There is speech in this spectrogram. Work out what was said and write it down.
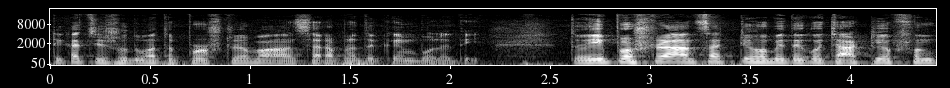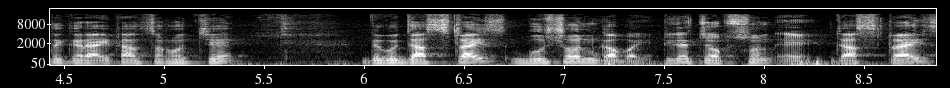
ঠিক আছে? শুধুমাত্র প্রশ্ন এবং আনসার আপনাদেরকে আমি বলে দিই। তো এই প্রশ্নের আনসারটি হবে, দেখো, চারটি অপশন থেকে রাইট আনসার হচ্ছে, দেখো জাস্টাইস ভূষণ গাবাই ঠিক আছে? অপশন এ জাস্টাইস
